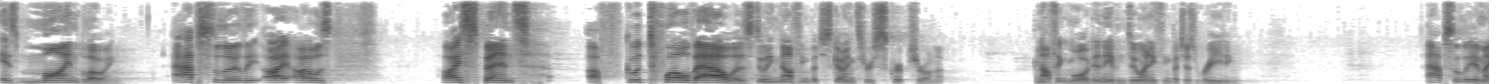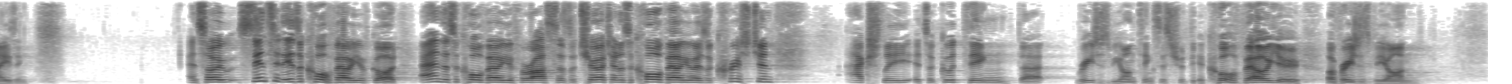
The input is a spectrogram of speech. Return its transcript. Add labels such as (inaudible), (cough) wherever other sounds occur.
is mind blowing. Absolutely. I, I was, I spent a good 12 hours doing nothing but just going through scripture on it. Nothing more. I Didn't even do anything but just reading. Absolutely amazing. And so, since it is a core value of God, and it's a core value for us as a church, and it's a core value as a Christian, actually, it's a good thing that Regions Beyond thinks this should be a core (laughs) value of Regions Beyond.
